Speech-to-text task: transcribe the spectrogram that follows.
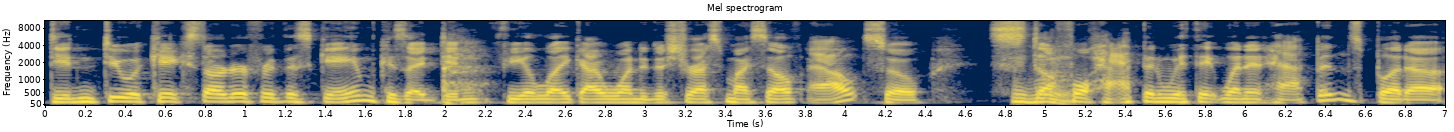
didn't do a kickstarter for this game because i didn't feel like i wanted to stress myself out so stuff will happen with it when it happens but uh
